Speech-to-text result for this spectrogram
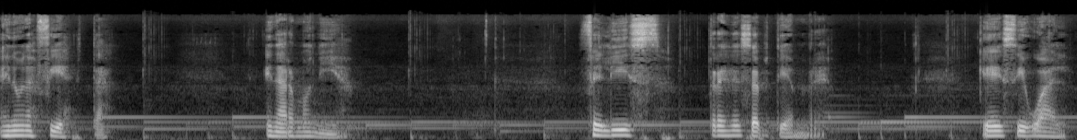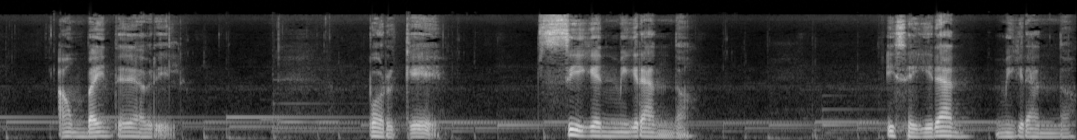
en una fiesta, en armonía. Feliz 3 de septiembre, que es igual a un 20 de abril, porque siguen migrando y seguirán migrando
